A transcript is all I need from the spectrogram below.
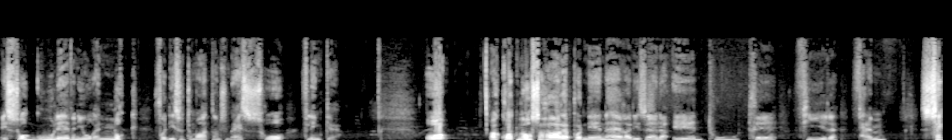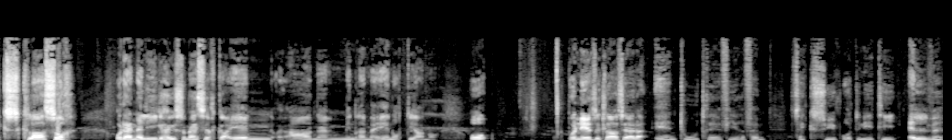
Ei så god levende jord er nok for disse tomatene som er så flinke. Og akkurat nå så har jeg på den ene her av disse er det én, to, tre, fire, fem, seks klaser. Og den er like høy som meg, ca. ja, mindre enn meg, 1,80 nå. Og på nederste klase er det 1, 2, 3, 4, 5, 6, 7, 8, 9, 10, 11.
